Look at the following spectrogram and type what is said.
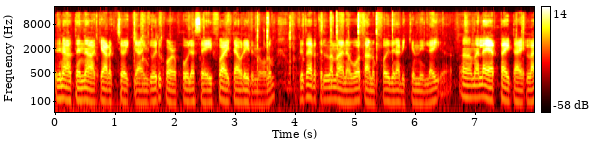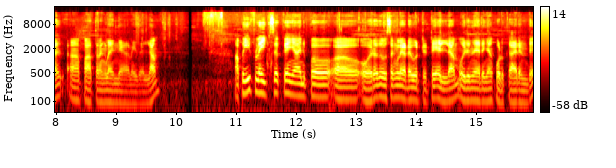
ഇതിനകത്ത് തന്നെ ആക്കി അടച്ചു വയ്ക്കാമെങ്കിൽ ഒരു കുഴപ്പമില്ല. സേഫായിട്ട് അവിടെ ഇരുന്നോളും. ഒരു തരത്തിലുള്ള നനവോ തണുപ്പോ ഇതിനടിക്കുന്നില്ല. നല്ല എയർ ടൈറ്റ് ആയിട്ടുള്ള പാത്രങ്ങൾ തന്നെയാണ് ഇതെല്ലാം. അപ്പോൾ ഈ ഫ്ലേക്സ് ഒക്കെ ഞാനിപ്പോൾ ഓരോ ദിവസങ്ങൾ ഇടവിട്ടിട്ട് എല്ലാം ഒരു നേരം ഞാൻ കൊടുക്കാറുണ്ട്.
